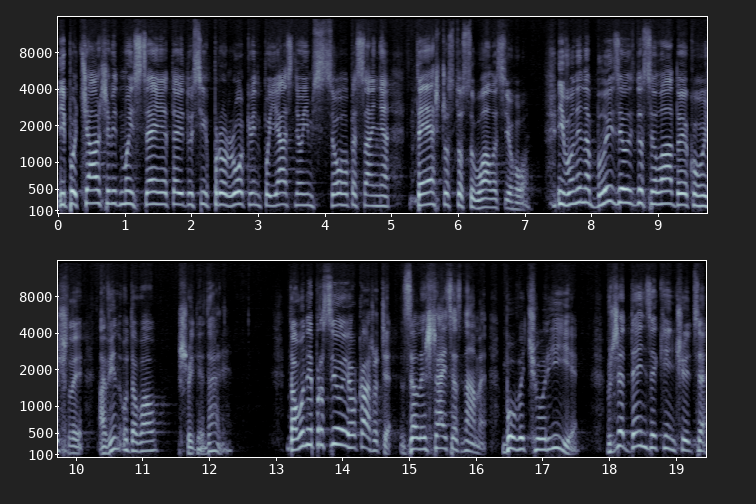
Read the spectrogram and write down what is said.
І почавши від Мойсея та від усіх пророків, він пояснював їм з цього писання те, що стосувалось його. І вони наблизились до села, до якого йшли, а він удавав, що йде далі. Та вони просили його, кажучи, залишайся з нами, бо вечоріє. Вже день закінчується,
